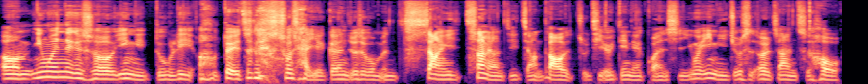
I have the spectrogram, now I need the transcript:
嗯，因为那个时候印尼独立哦，对，这个 说起来也跟就是我们上一上两集讲到主题有一点点关系，因为印尼就是二战之后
